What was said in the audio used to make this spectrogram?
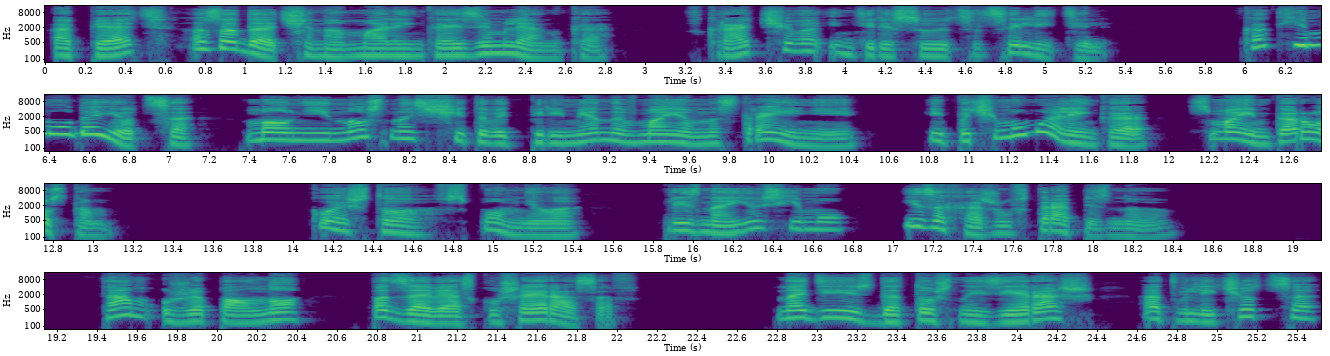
Опять озадачена маленькая землянка. Вкратчиво интересуется целитель. Как ему удается молниеносно считывать перемены в моем настроении? И почему маленькая, с моим-то ростом? Кое-что вспомнила, признаюсь ему и захожу в трапезную. Там уже полно под завязку шайрасов. Надеюсь, дотошный зейраж отвлечется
